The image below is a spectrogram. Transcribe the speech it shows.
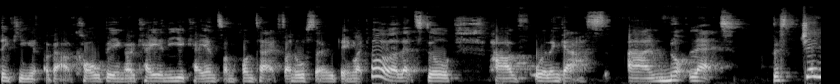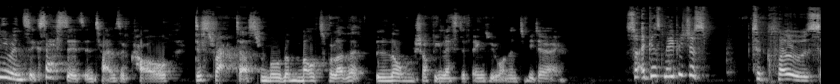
thinking about coal being okay in the UK in some contexts, and also being like, oh, let's still have oil and gas and not let the genuine successes in terms of coal distract us from all the multiple other long shopping list of things we want them to be doing. So I guess maybe just to close,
